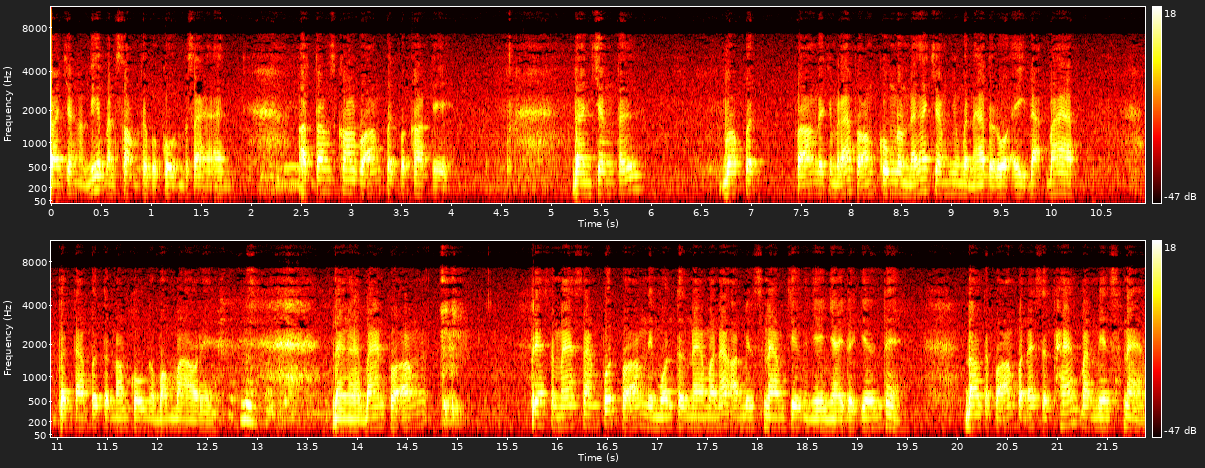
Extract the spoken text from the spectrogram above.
តើអញ្ចឹងអានេះបានសំទៅប្រកូនភាសាអញអត់តន់ស្គាល់ព្រះអង្គពិតប្រកបទេដល់អញ្ចឹងទៅបើពិតព្រះអង្គដែលចម្រើនព្រះអង្គគង់នៅនឹងអញ្ចឹងខ្ញុំកណាទៅរកអីដាក់បាតពិតតាមពិតទៅនាំកូនរបស់មកទេហ្នឹងហើយបានព្រះអង្គព្រះសម្មាសម្ពុទ្ធព្រះអង្គនិមន្តទៅណាមកណាអត់មានស្នាមជើងញ៉ៃញ៉ៃដូចយើងទេដល់តែព្រះអង្គបដិស្ថានបានមានស្នាម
